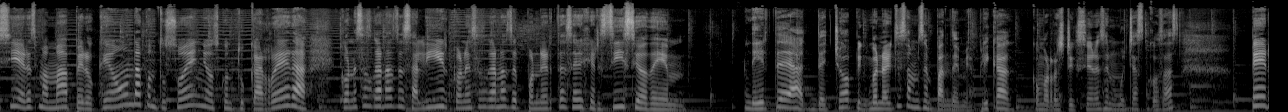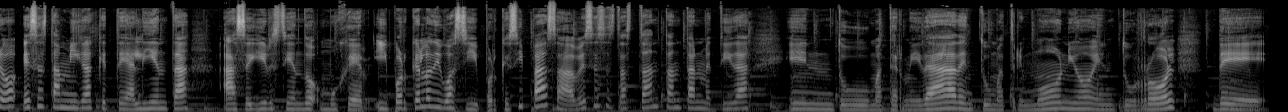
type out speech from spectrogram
sí, eres mamá, pero ¿qué onda con tus sueños, con tu carrera, con esas ganas de salir, con esas ganas de ponerte a hacer ejercicio, de de irte a, de shopping. Bueno, ahorita estamos en pandemia, aplica como restricciones en muchas cosas. pero es esta amiga que te alienta a seguir siendo mujer. ¿Y por qué lo digo así? Porque sí pasa, a veces estás tan, tan, tan metida en tu maternidad, en tu matrimonio, en tu rol de,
